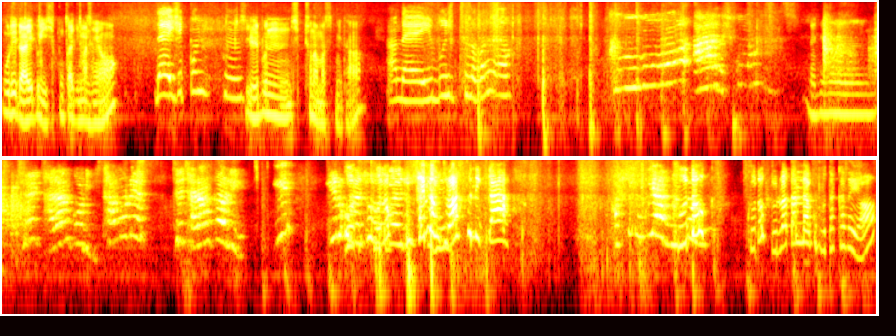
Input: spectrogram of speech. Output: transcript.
우리 라이브 20분까지만 해요. 네, 20분. 음. 1분 10초 남았습니다. 아, 네, 1분 10분 남았네요. 그, 아, 여기는 제 자랑거리, 3월에 제 자랑거리. 이, 이렇게 구독 세명 들어왔으니까 아, 신기한 물병. 구독 구독 눌러달라고 부탁하세요.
